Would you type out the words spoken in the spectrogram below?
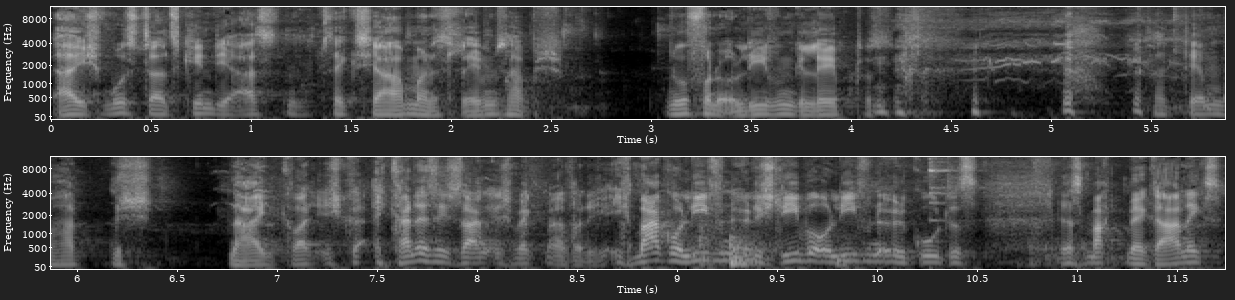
Ja, ich musste als Kind die ersten sechs Jahre meines Lebens habe ich nur von Oliven gelebt. Seitdem hat mich. Nein, Quatsch. Ich, ich kann das nicht sagen, es schmeckt mir einfach nicht. Ich mag Olivenöl, ich liebe Olivenöl, gutes. Das macht mir gar nichts.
